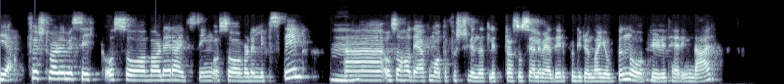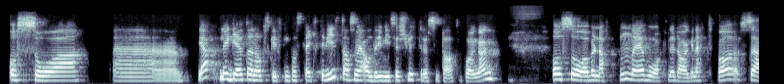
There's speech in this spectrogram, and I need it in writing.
Ja. Først var det musikk, og så var det reising, og så var det livsstil. Mm. Eh, og så hadde jeg på en måte forsvunnet litt fra sosiale medier pga. jobben og prioritering der. Og så eh, ja, legger jeg ut denne oppskriften på stekt ris, da, som jeg aldri viser sluttresultatet på engang. Og så over natten, når jeg våkner dagen etterpå, så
